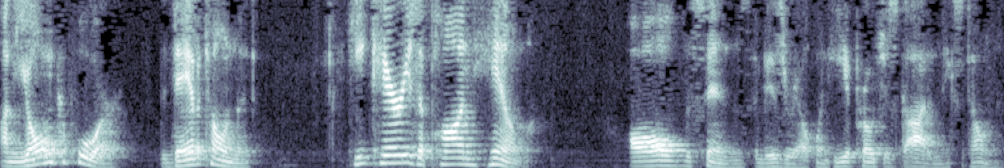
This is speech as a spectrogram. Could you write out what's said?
on Yom Kippur, the Day of Atonement, he carries upon him all the sins of Israel when he approaches God and makes atonement.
